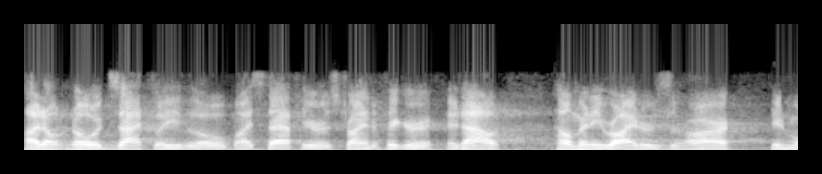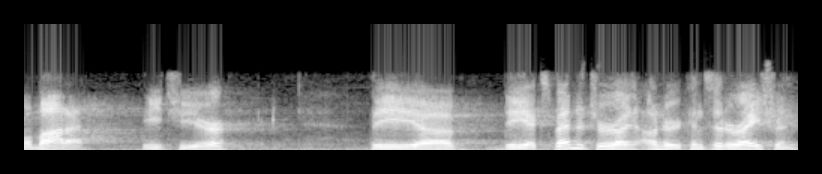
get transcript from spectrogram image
I don't know exactly, though my staff here is trying to figure it out, how many riders there are in WMATA each year. The, uh, the expenditure under consideration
